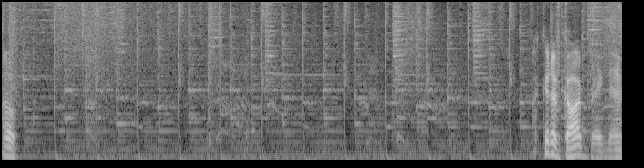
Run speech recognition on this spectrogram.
Oh. I could have guard break there.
